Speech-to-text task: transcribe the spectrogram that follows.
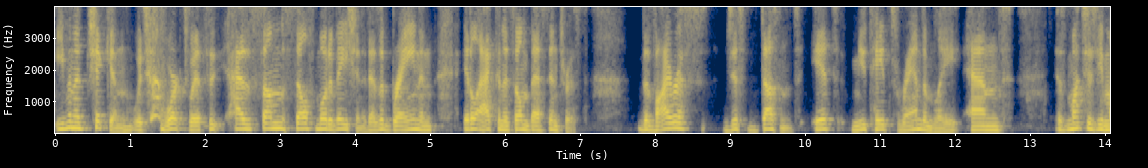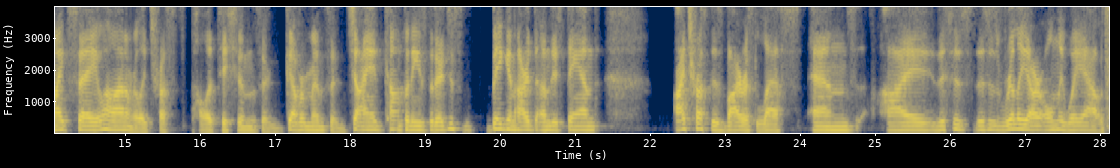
even a chicken, which I've worked with, has some self motivation. It has a brain and it'll act in its own best interest. The virus just doesn't. It mutates randomly and as much as you might say, well, I don't really trust politicians or governments or giant companies that are just big and hard to understand, I trust this virus less. And I this is this is really our only way out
